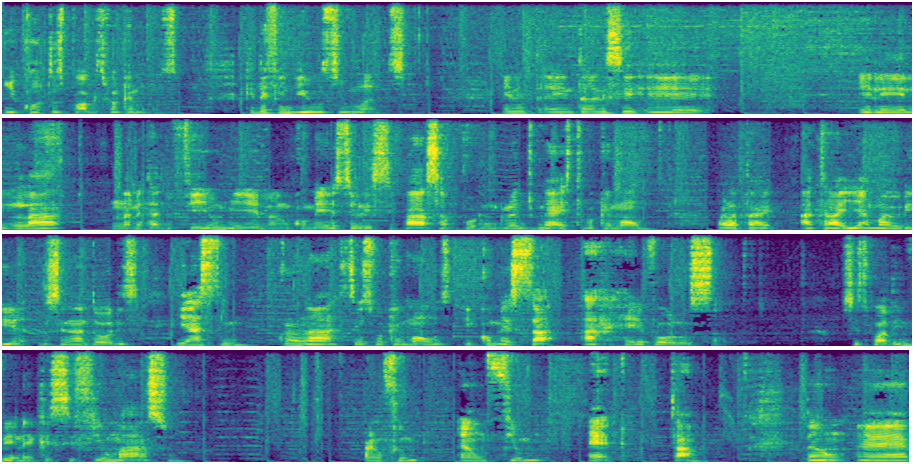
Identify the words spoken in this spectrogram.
e contra os pobres pokémons, que defendiam os humanos. Ele, então ele se. Eh, ele lá na metade do filme, lá no começo, ele se passa por um grande mestre Pokémon para atrair a maioria dos senadores e assim clonar seus Pokémons e começar a revolução. Vocês podem ver, né, que esse filmaço é um filme, é um filme épico, tá? Então, é,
